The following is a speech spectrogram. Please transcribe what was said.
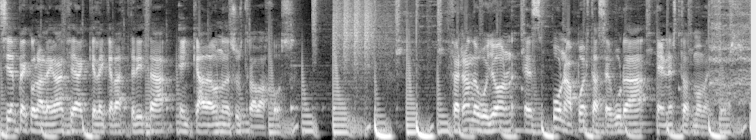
siempre con la elegancia que le caracteriza en cada uno de sus trabajos. Fernando Bullón es una apuesta segura en estos momentos.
